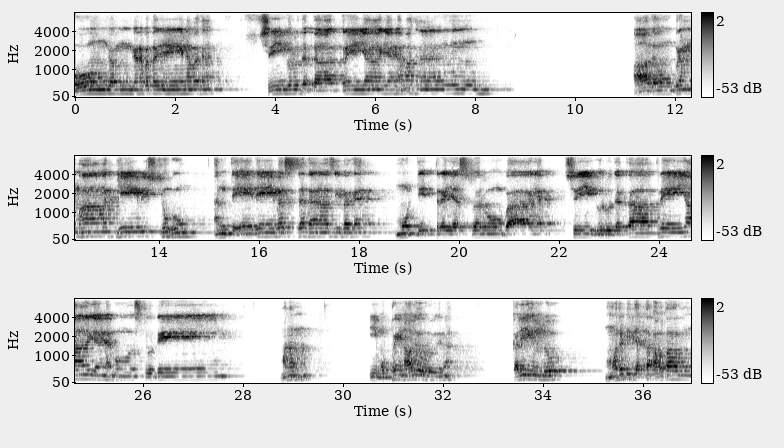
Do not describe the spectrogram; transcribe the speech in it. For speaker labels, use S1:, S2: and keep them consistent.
S1: ॐ गं गणपतये नमः। श्रीगुरुदत्तात्रेयाय नमः। ब्रह्मा मध्ये विष्णु, अन्ते देवः सदाशिवः मूर्तित्रयस्वरूपाय श्रीगुरुदत्तात्रेयाय नमोऽस्तु ते। మనం ఈ ముప్పై నాలుగవ రోజున కలియుగంలో మొదటి దత్త అవతారం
